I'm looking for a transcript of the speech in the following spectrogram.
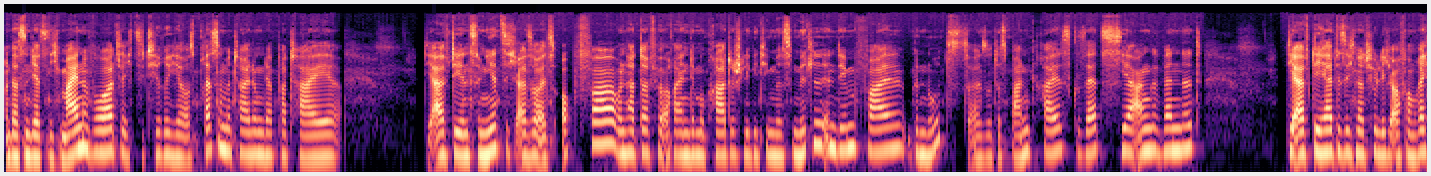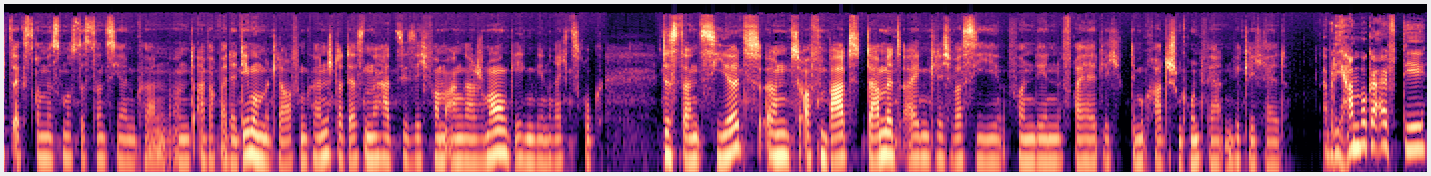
Und das sind jetzt nicht meine Worte, ich zitiere hier aus Pressemitteilungen der Partei. Die AfD inszeniert sich also als Opfer und hat dafür auch ein demokratisch legitimes Mittel in dem Fall genutzt, also das Bannkreisgesetz hier angewendet. Die AfD hätte sich natürlich auch vom Rechtsextremismus distanzieren können und einfach bei der Demo mitlaufen können. Stattdessen hat sie sich vom Engagement gegen den Rechtsruck distanziert und offenbart damit eigentlich, was sie von den freiheitlich-demokratischen Grundwerten wirklich hält. Aber die Hamburger AfD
